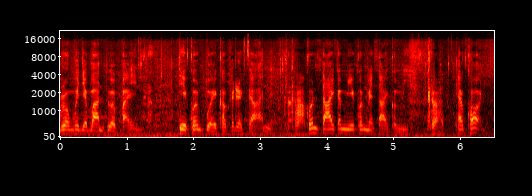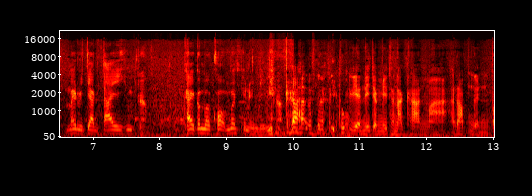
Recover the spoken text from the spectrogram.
โรงพยาบาลทั่วไปนะที่คนป่วยเขาไปรักษาเนี่ยครับคนตายก็มีคนไม่ตายก็มี ครับ ถ้าเคราะห์ไม่รู้จักตายครับใครก็มาเคาะหมดเท่านั้นเองครับทุกเย็นนี่จะมีธนาคารมารับเงินไป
